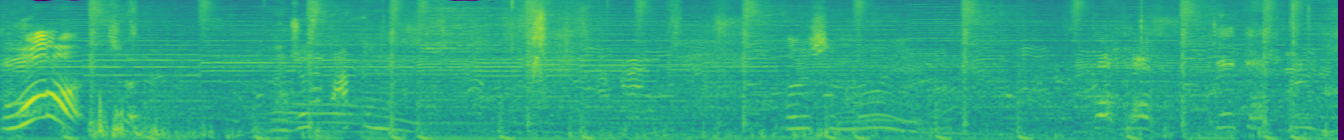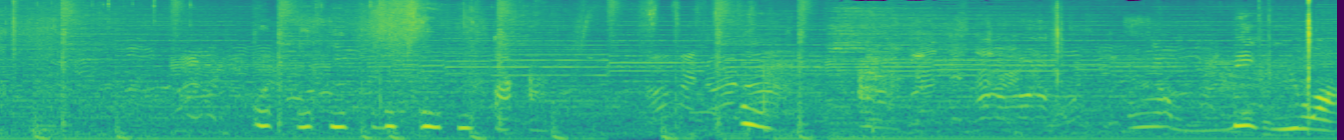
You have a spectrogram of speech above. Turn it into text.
What? What just happened? That was annoying. Ooh, ooh, ooh, ooh, ooh, ooh, ah, ah. Ooh. Look how big you are.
